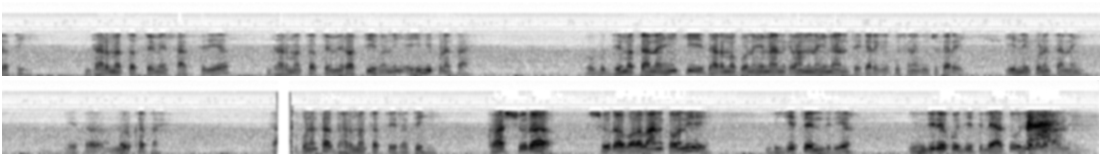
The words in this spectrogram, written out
रति। धर्म तत्व में शास्त्रीय धर्म तत्व में रति होनी, यही निपुणता। है वो बुद्धिमता नहीं कि धर्म को नहीं मानकर हम नहीं मानते करके कुछ ना कुछ करे, ये निपुणता नहीं। ये तो मूर्खता है। निपुणता? धर्म तत्व रति। है कह सुर सुर बलवान कौन है? विजित इंद्रिय इंद्रिय को जीत लिया तो वही बलवान है।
